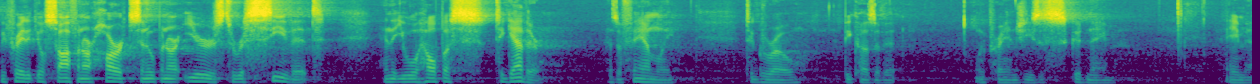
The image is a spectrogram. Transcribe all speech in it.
We pray that you'll soften our hearts and open our ears to receive it, and that you will help us together as a family to grow because of it. We pray in Jesus' good name. Amen.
